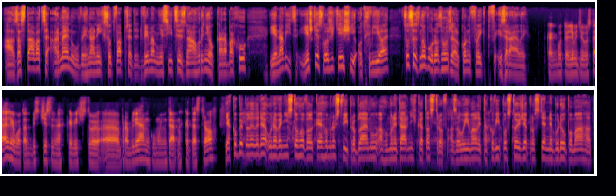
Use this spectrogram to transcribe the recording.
a zastávat se Arménů vyhnaných sotva před dvěma měsíci z náhorního Karabachu je navíc ještě složitější od chvíle, co se znovu rozhořel konflikt v Izraeli как будто люди устали вот от бесчисленных количества э, проблем, гуманитарных катастроf. Jakoby byli lidé unavení z toho velkého množství problémů a humanitárních katastrof a zaujímali takový postoj, že prostě nebudou pomáhat.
